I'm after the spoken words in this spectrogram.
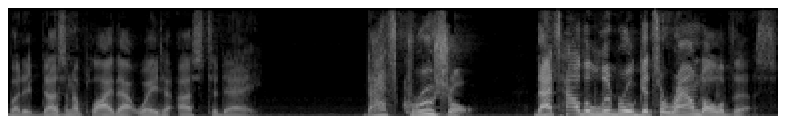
but it doesn't apply that way to us today. That's crucial. That's how the liberal gets around all of this.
